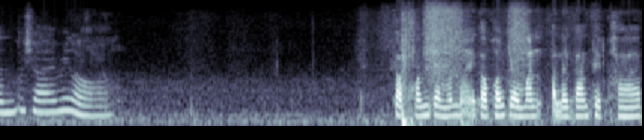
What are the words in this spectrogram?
เป็นผู้ชายไม่หรอกลับคอนแก่นวันไหนกลับคอนแก่นวันอัดรายการเสร็จครับ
